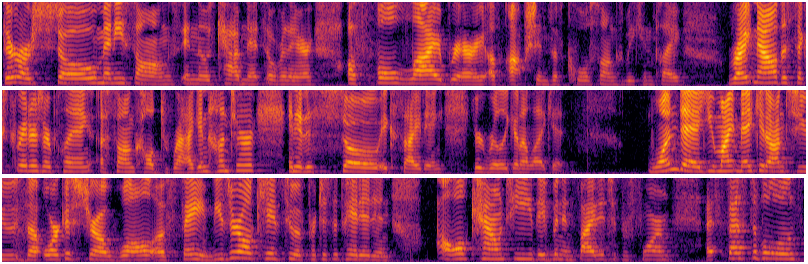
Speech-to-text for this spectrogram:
There are so many songs in those cabinets over there, a full library of options of cool songs we can play. Right now, the sixth graders are playing a song called Dragon Hunter, and it is so exciting. You're really gonna like it. One day, you might make it onto the orchestra wall of fame. These are all kids who have participated in all county. They've been invited to perform at festivals,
